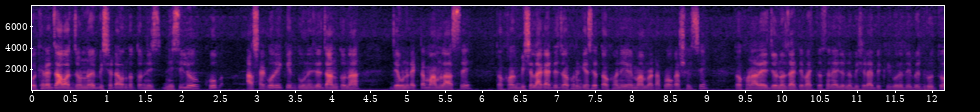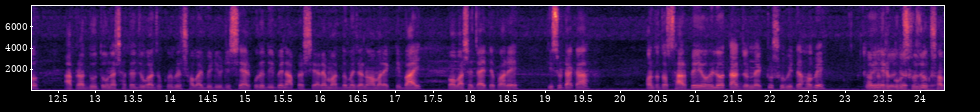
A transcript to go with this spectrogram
ওইখানে যাওয়ার জন্য বিষয়টা অন্তত নিছিল খুব আশা করি কিন্তু উনি যে জানতো না যে ওনার একটা মামলা আছে তখন বিষে লাগাইতে যখন গেছে তখনই ওই মামলাটা প্রকাশ হয়েছে তখন আর এই জন্য যাইতে পারতেছে না এই জন্য বিষয়টা বিক্রি করে দিবে দ্রুত। আপনারা দ্রুত ওনার সাথে যোগাযোগ করবেন সবাই ভিডিওটি শেয়ার করে দিবেন। আপনার শেয়ারের মাধ্যমে যেন আমার একটি ভাই প্রবাসে যাইতে পারে। কিছু টাকা অন্তত ছাড় পেয়ে হইলেও তার জন্য একটু সুবিধা হবে। তো এরকম সুযোগ তো। সব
